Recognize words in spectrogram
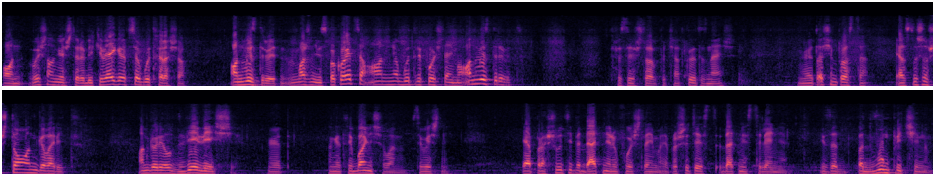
он вышел, он говорит, что Раби Кивейгер, все будет хорошо. Он выздоровеет. Можно не беспокоиться, он, у него будет репушляйма. Он выздоровеет. Спросили, что, почему, откуда ты знаешь? Говорит, очень просто. Я слышал, что он говорит. Он говорил две вещи. Говорит, он говорит, Рибони Шалом, Всевышний, я прошу тебя дать мне репушляйма, я прошу тебя дать мне исцеление. Из-за, по двум причинам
